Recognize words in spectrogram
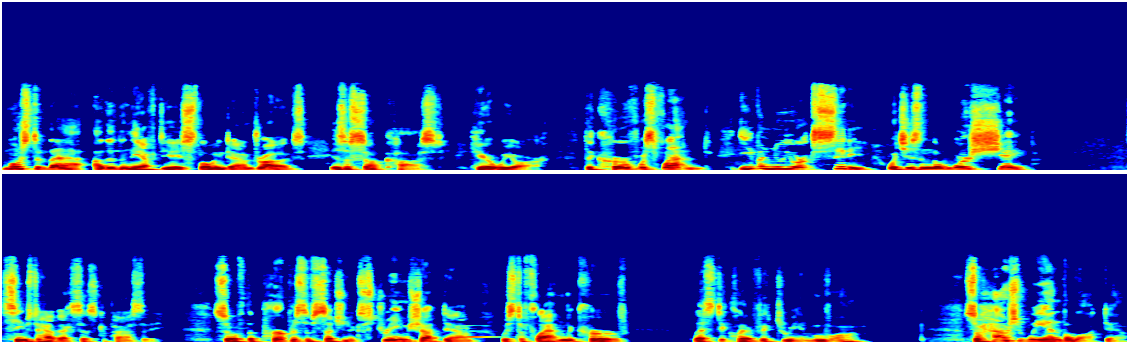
Most of that, other than the FDA slowing down drugs, is a sunk cost. Here we are. The curve was flattened. Even New York City, which is in the worst shape, seems to have excess capacity. So, if the purpose of such an extreme shutdown was to flatten the curve, let's declare victory and move on. So, how should we end the lockdown?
